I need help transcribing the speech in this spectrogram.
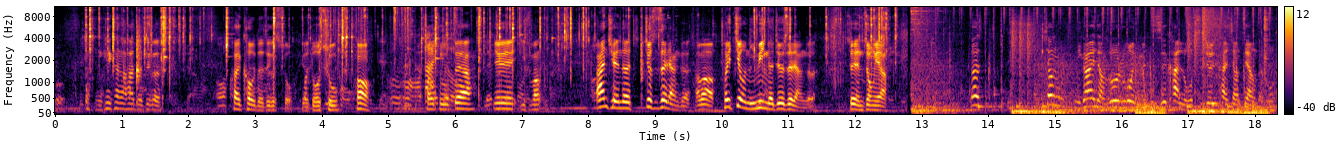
哦。你可以看到它的这个快扣的这个锁有多粗哦，超粗，对啊，因为以防安全的就是这两个，好不好？会救你命的就是这两个了，所以很重要。那像你刚才讲说，如果你们只是看螺丝，就是看像这样的螺丝，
